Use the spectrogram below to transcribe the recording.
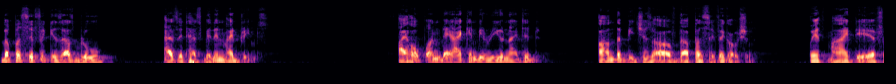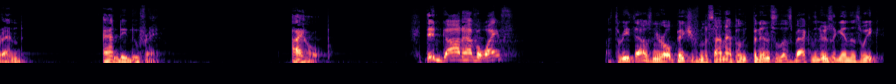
the Pacific is as blue as it has been in my dreams. I hope one day I can be reunited on the beaches of the Pacific Ocean with my dear friend, Andy Dufresne. I hope. Did God have a wife? A 3,000 year old picture from the Sinai Peninsula is back in the news again this week,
